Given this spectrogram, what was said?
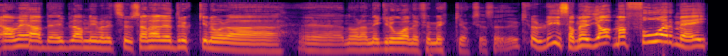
Ja men jag, ibland blir man lite sur. Sen hade jag druckit några, eh, några Negroni för mycket också. Så det kan bli så. Men ja, man får mig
